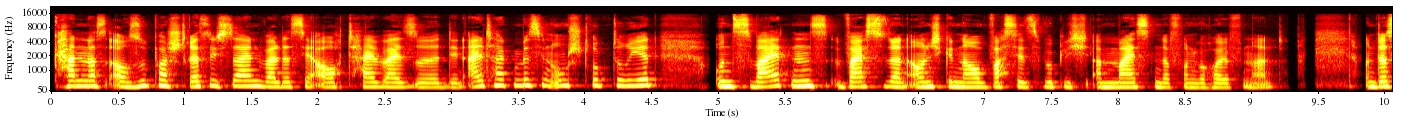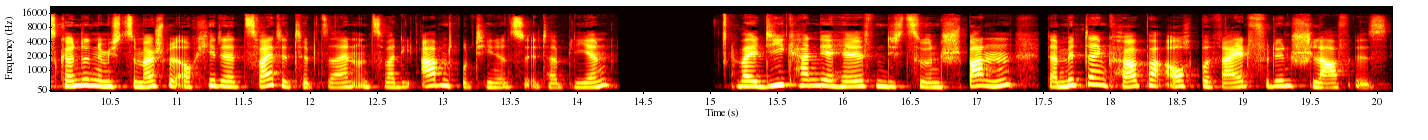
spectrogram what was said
kann das auch super stressig sein, weil das ja auch teilweise den Alltag ein bisschen umstrukturiert. Und zweitens weißt du dann auch nicht genau, was jetzt wirklich am meisten davon geholfen hat. Und das könnte nämlich zum Beispiel auch hier der zweite Tipp sein, und zwar die Abendroutine zu etablieren weil die kann dir helfen, dich zu entspannen, damit dein Körper auch bereit für den Schlaf ist.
